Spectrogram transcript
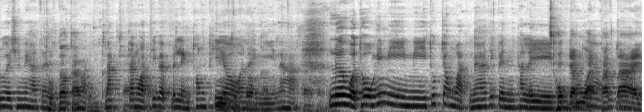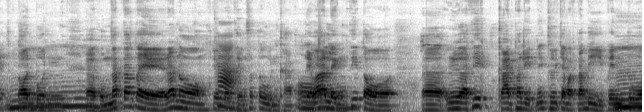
ด้วยใช่ไหมคะแต่ถูกต้องครับจัหวัดผมครับนักใช่จังหวัดที่แบบเป็นแหล่งท่องเที่ยวอืมถูกอะไรต้องอย่างนี้นะคะใช่ครับเรือหัวโทงนี่มีมีทุกจังหวัดไหมคะที่เป็นทะเลทุกจังหวัดภาคใต้ตอนบนเอ่อผมนับตั้งแต่ระนองจนไปค่ะถึงสตูลครับโอ้แต่ว่าแหล่งที่ต่อเอ่อเรือที่การผลิตนี่คือจังหวัดกระบี่เป็นอืมตัว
